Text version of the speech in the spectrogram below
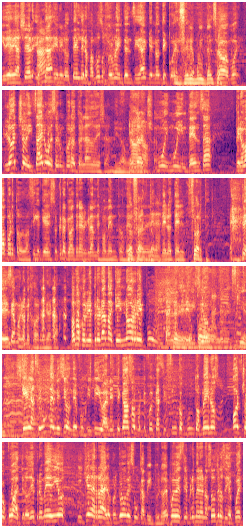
Y desde ayer Ah. está en el Hotel de los Famosos con una intensidad que no te cuento. En serio, muy intensa. No, muy- Locho y Salvo son un poroto al lado de ella. Mirá no, El no, muy, muy intensa. Pero va por todo, así que, que eso creo que va a tener grandes momentos dentro Perfecto. de- del hotel. Suerte. Le deseamos lo mejor desde acá. Vamos con el programa que no repunta en la Pero, televisión pobre, ¿Quién es? que es la segunda emisión de Fugitiva en este caso, porque fue casi 5 puntos menos, 8-4 de promedio, y queda raro, porque vos ves un capítulo, después ves el primero de nosotros y después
